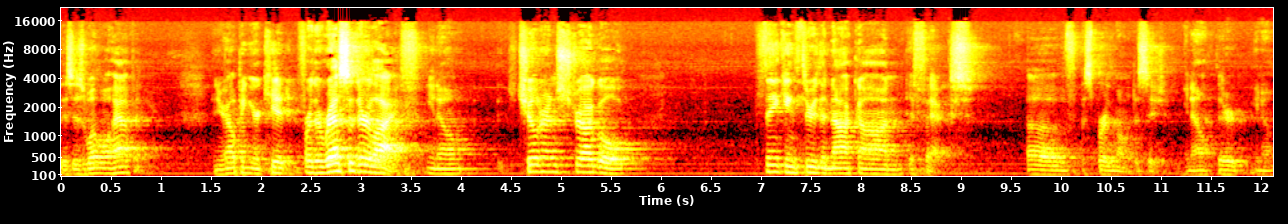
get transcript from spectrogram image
this is what will happen. And you're helping your kid for the rest of their life. You know, children struggle thinking through the knock-on effects of a spur of the moment decision. You know, they're, you know,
